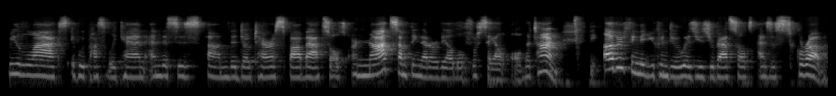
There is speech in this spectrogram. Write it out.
relax if we possibly can. And this is um, the doTERRA spa bath salts are not something that are available for sale all the time. The other thing that you can do is use your bath salts as a scrub.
